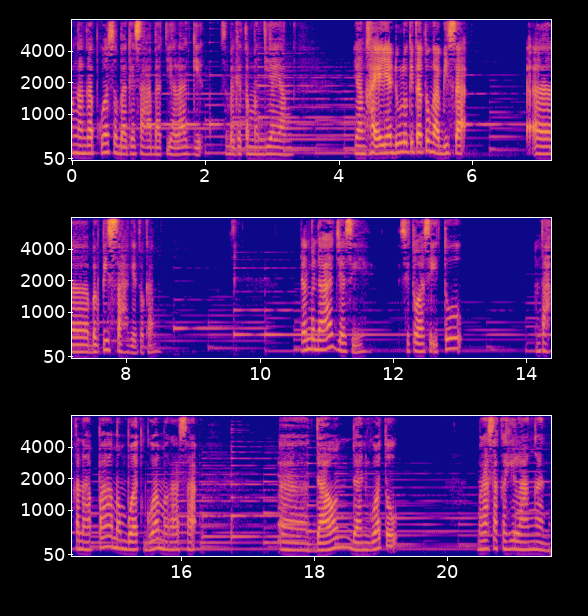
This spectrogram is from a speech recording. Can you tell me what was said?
menganggap gue sebagai sahabat dia lagi sebagai temen dia yang yang kayaknya dulu kita tuh nggak bisa uh, berpisah gitu kan. Dan benar aja sih situasi itu entah kenapa membuat gue merasa uh, down dan gue tuh merasa kehilangan.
